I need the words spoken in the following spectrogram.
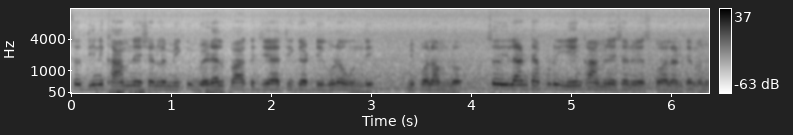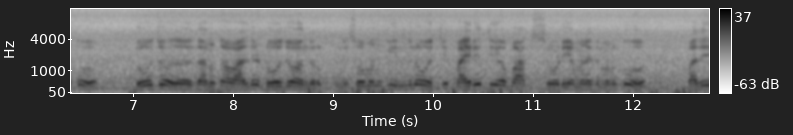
సో దీని కాంబినేషన్లో మీకు వెడల్పాకు జాతి గడ్డి కూడా ఉంది మీ పొలంలో. సో ఇలాంటప్పుడు ఏం కాంబినేషన్ వేసుకోవాలంటే మనకు డోజో ధనుక వాళ్ళది డోజో అని దొరుకుతుంది. సో మనకు ఇందులో వచ్చి పైరితియో బాక్స్ సోడియం అనేది మనకు పది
